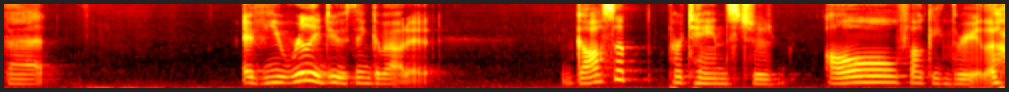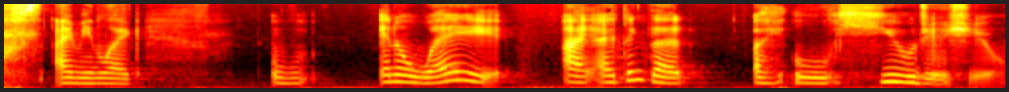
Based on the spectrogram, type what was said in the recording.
that if you really do think about it, gossip pertains to all fucking three of those. I mean, like, in a way, I, I think that a huge issue,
